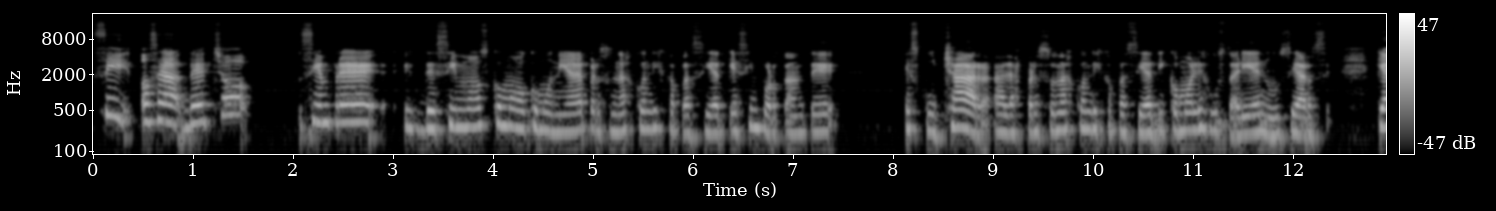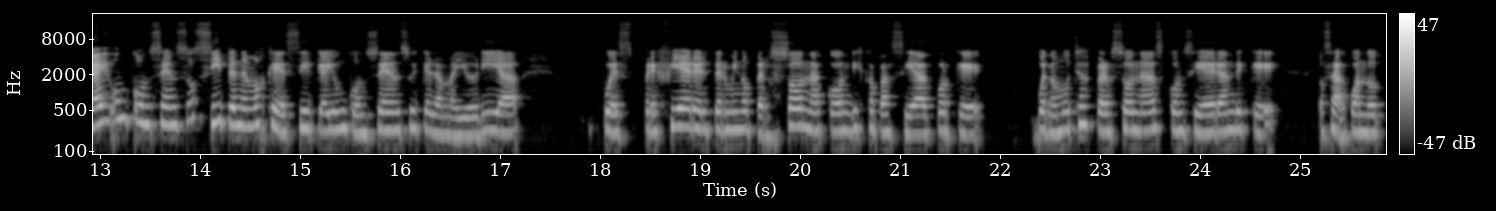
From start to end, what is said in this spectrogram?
Sí, o sea, de hecho, siempre decimos como comunidad de personas con discapacidad que es importante escuchar a las personas con discapacidad y cómo les gustaría enunciarse. Que hay un consenso, sí tenemos que decir que hay un consenso y que la mayoría pues prefiere el término persona con discapacidad porque bueno, muchas personas consideran de que, o sea, cuando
